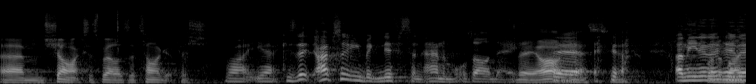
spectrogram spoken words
um, sharks as well as the target fish. Right, yeah, because they're absolutely magnificent animals, aren't they? They are, They're- yes. yeah. I mean, in, a, in, a,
